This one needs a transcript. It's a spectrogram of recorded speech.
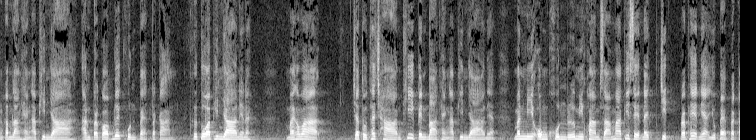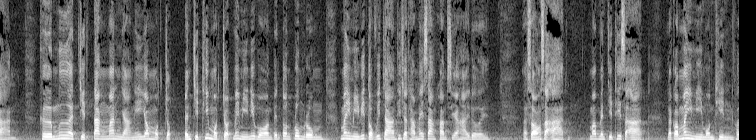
ำกำลังแห่งอภิญญา อันประกอบด้วยคุณ 8 ประการ คือตัวอภิญญาเนี่ยนะหมายคือว่าจตุทชานที่เป็นบาทแห่งอภิญญาเนี่ย มันมีองคุณหรือมีความสามารถพิเศษในจิตประเภทนี้อยู่ 8 ประการ คือเมื่อจิตตั้งมั่นอย่างนี้ย่อมหมดจด เป็นจิตที่หมดจด ไม่มีนิวรณ์เป็นต้นกลุ่มรุม ไม่มีวิตกวิจารที่จะทำให้สร้างความเสียหายโดยสองสะอาดมาเป็นจิตที่สะอาด แล้วก็ไม่มีมนทินข้อ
